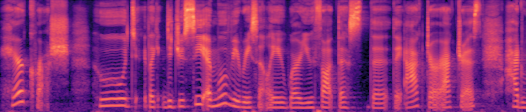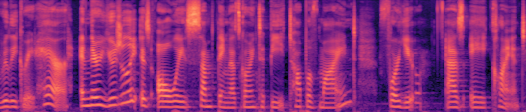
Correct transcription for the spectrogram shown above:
hair crush? Who like did you see a movie recently where you thought this the the actor or actress had really great hair? And there usually is always something that's going to be top of mind for you as a client.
